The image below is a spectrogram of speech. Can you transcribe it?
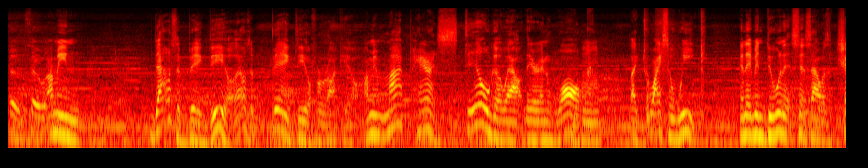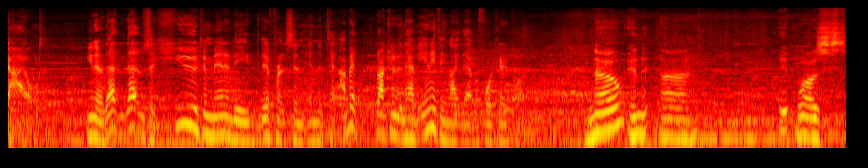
So, so I mean, that was a big deal. That was a big deal for Rock Hill. I mean, my parents still go out there and walk like twice a week, and they've been doing it since I was a child. You know, that that was a huge amenity difference in, in the town. I bet Rock Hill didn't have anything like that before Cherry Park. No, and uh, it was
